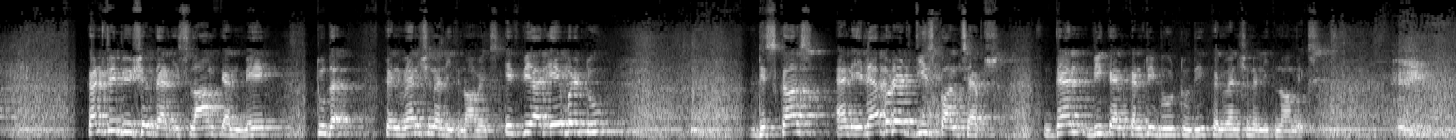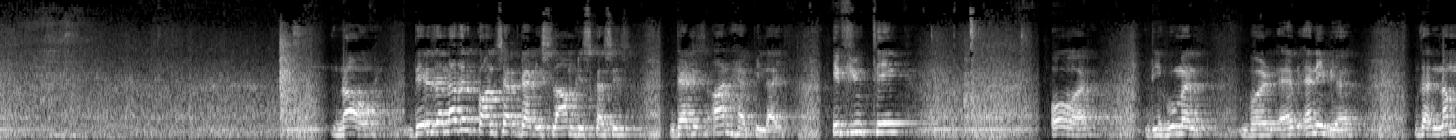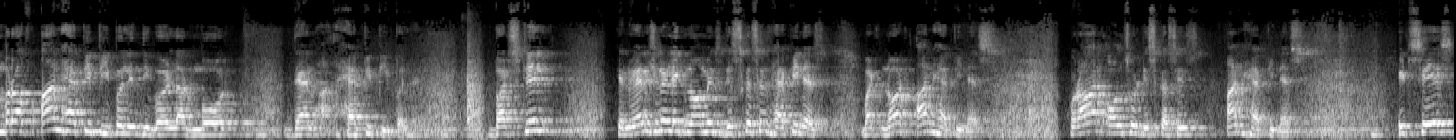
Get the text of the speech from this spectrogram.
contribution that Islam can make to the conventional economics. If we are able to discuss and elaborate these concepts, then we can contribute to the conventional economics. Now, there is another concept that Islam discusses that is unhappy life. If you think over the human world anywhere, the number of unhappy people in the world are more than happy people. But still, conventional economics discusses happiness, but not unhappiness. Quran also discusses unhappiness. It says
